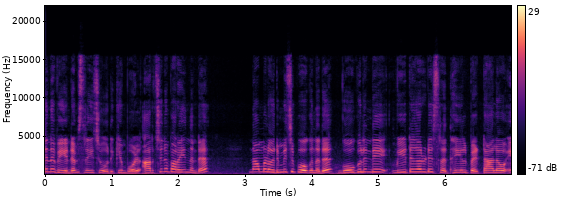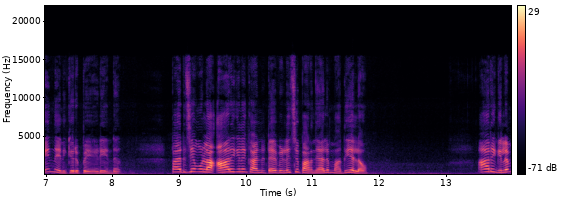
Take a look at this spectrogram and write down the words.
എന്ന് വീണ്ടും ശ്രീ ചോദിക്കുമ്പോൾ അർച്ചന പറയുന്നുണ്ട് നമ്മൾ ഒരുമിച്ച് പോകുന്നത് ഗോകുലിന്റെ വീട്ടുകാരുടെ ശ്രദ്ധയിൽ പെട്ടാലോ എന്ന് എനിക്കൊരു പേടിയുണ്ട്. പരിചയമുള്ള ആരെങ്കിലും കണ്ടിട്ട് വിളിച്ച് പറഞ്ഞാലും മതിയല്ലോ. ആരെങ്കിലും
